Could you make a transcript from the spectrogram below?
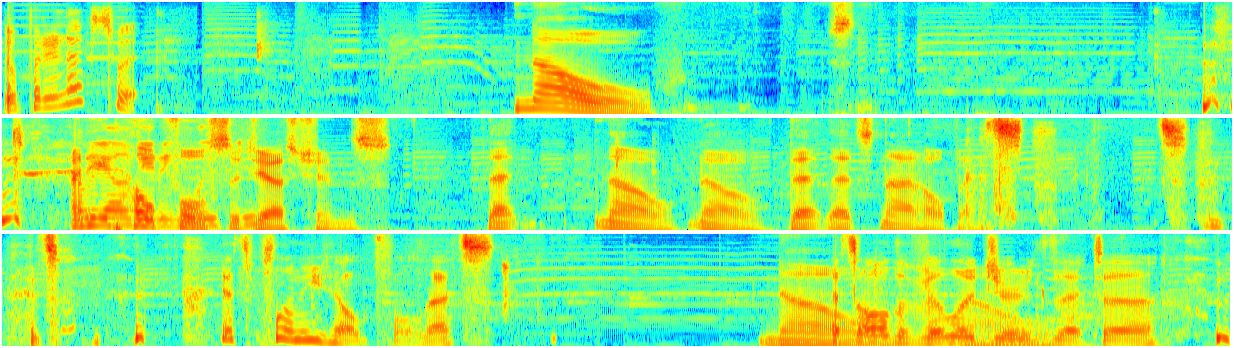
Go put it next to it. No. S- I Are we need all getting helpful suggestions. That no, no, that that's not helping. That's that's, it's, it's plenty helpful. That's No, that's all the villagers no, that uh,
